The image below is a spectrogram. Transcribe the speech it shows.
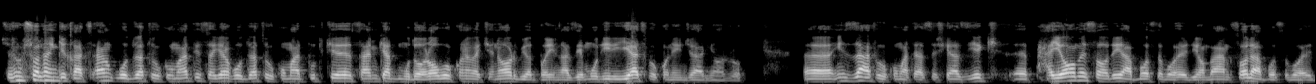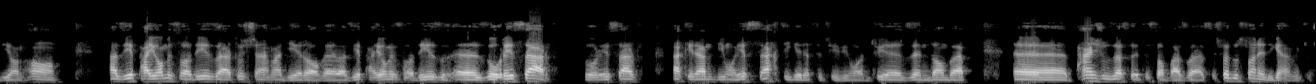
جناب شالنگی قطعا قدرت حکومت نیست؟ اگر قدرت حکومت بود که سعی می‌کرد مدارا بکنه و کنار بیاد با این قضیه مدیریت بکنه این جریان رو. این ضعف حکومت هستش که از یک پیام ساده عباس واحدیان و امثال عباس واحدیان ها از یه پیام ساده زرتشت احمدی و از یه پیام ساده زهره صرف. زهره صرف اخیرا بیماری سختی گرفته توی بیماری توی زندان و پنج روز است اعتصاب غذا هستش و دوستان دیگه همینطور.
